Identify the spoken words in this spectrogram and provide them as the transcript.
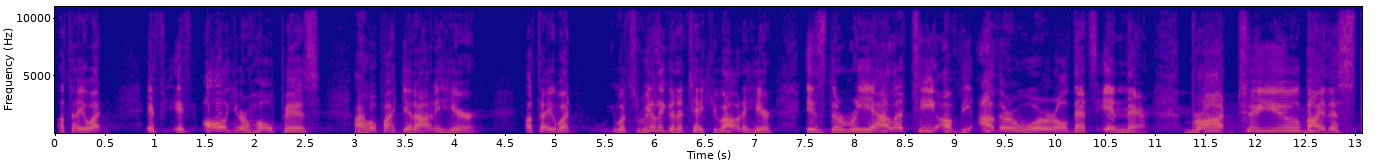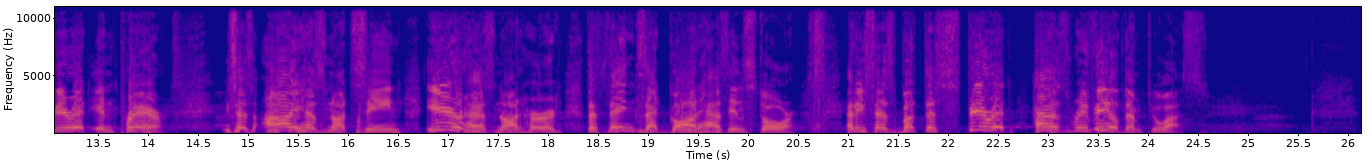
I'll tell you what, if, if all your hope is, I hope I get out of here, I'll tell you what, what's really going to take you out of here is the reality of the other world that's in there, brought to you by the Spirit in prayer. He says, Eye has not seen, ear has not heard the things that God has in store. And he says, But the Spirit has revealed them to us.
